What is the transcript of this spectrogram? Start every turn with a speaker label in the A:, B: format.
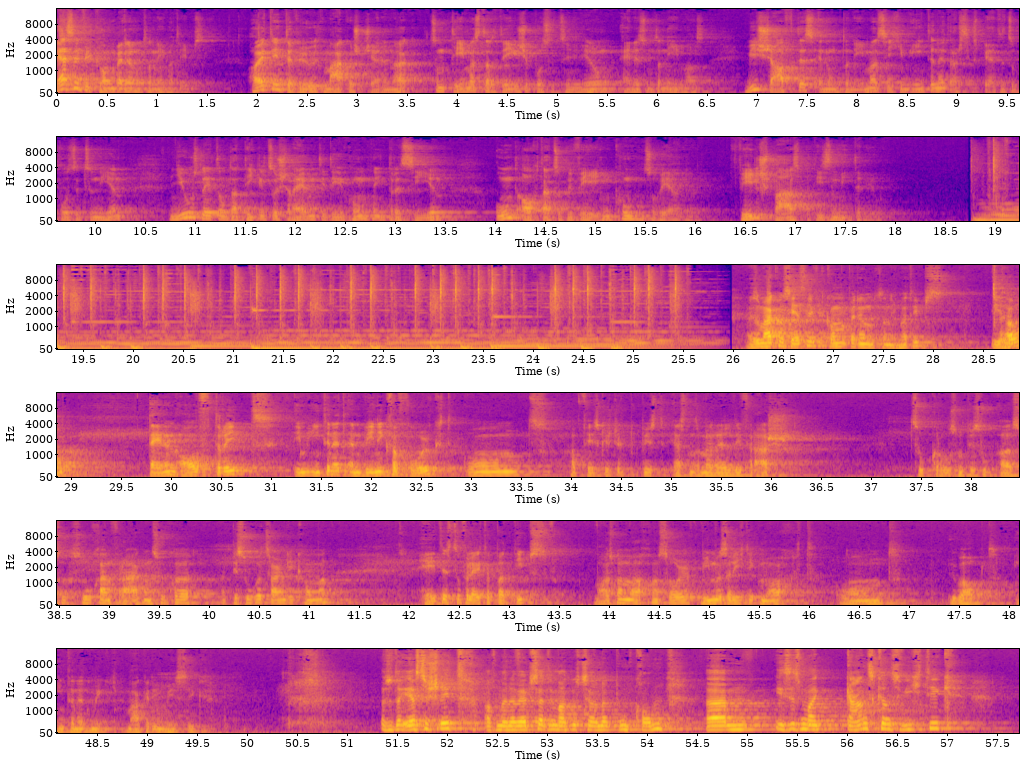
A: Herzlich willkommen bei den Unternehmertipps. Heute interviewe ich Markus Czernak zum Thema strategische Positionierung eines Unternehmers. Wie schafft es ein Unternehmer, sich im Internet als Experte zu positionieren, Newsletter und Artikel zu schreiben, die die Kunden interessieren und auch dazu bewegen, Kunden zu werden? Viel Spaß bei diesem Interview. Also Markus, herzlich willkommen bei den Unternehmertipps. Ich habe deinen Auftritt im Internet ein wenig verfolgt und habe festgestellt, du bist erstens einmal relativ rasch zu großen Besuch, äh, Suchanfragen Sucher, Besucherzahlen gekommen. Hättest du vielleicht ein paar Tipps, was man machen soll, wie man es richtig macht und überhaupt Internetmarketingmäßig?
B: Also der erste Schritt auf meiner Webseite markuszörner.com ähm, ist es mal ganz, ganz wichtig,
